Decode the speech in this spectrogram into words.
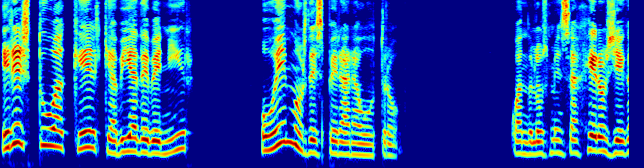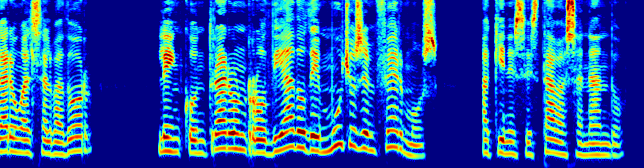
¿Eres tú aquel que había de venir ¿O hemos de esperar a otro? Cuando los mensajeros llegaron al Salvador, le encontraron rodeado de muchos enfermos a quienes estaba sanando.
